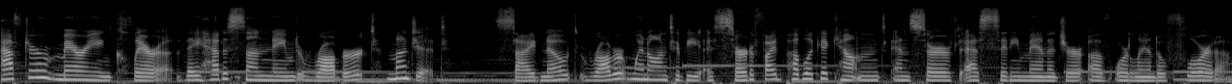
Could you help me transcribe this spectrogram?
After marrying Clara, they had a son named Robert Mudgett. Side note Robert went on to be a certified public accountant and served as city manager of Orlando, Florida.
